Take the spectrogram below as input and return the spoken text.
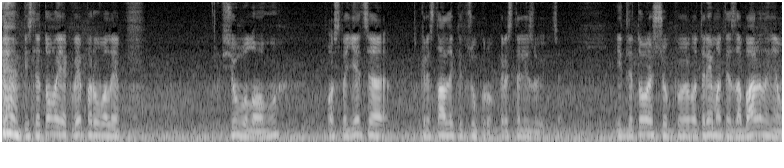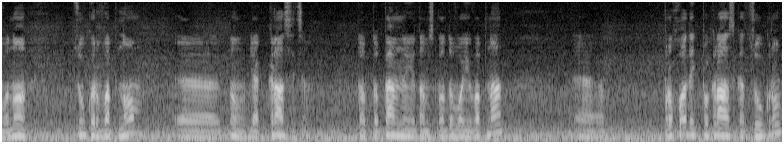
Після того, як випарували всю вологу, остається кристалики цукру, кристалізуються. І для того, щоб отримати забарвлення, воно цукор вапном е, ну, як краситься. Тобто певною там складовою вапна е, проходить покраска цукру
